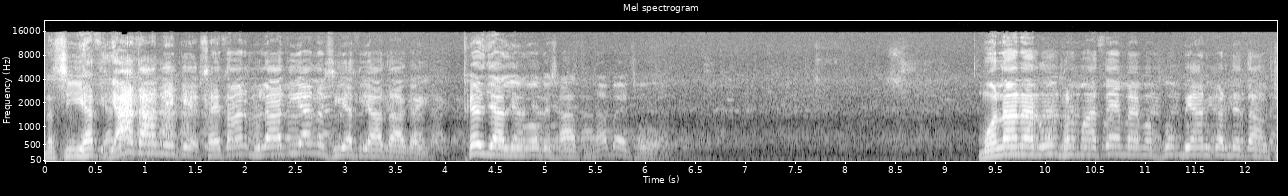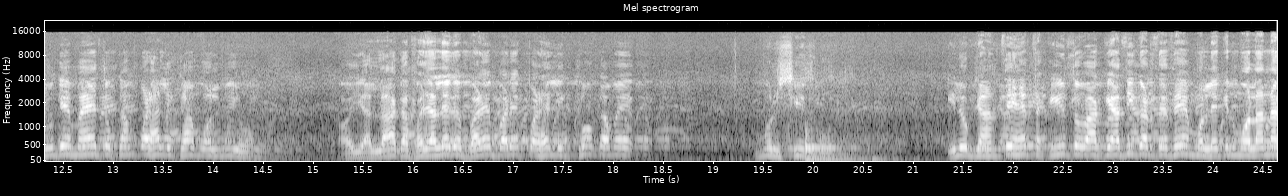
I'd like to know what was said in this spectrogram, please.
नसीहत याद आने के शैतान भुला दिया नसीहत याद आ गई। फिर जालिमों के साथ ना बैठो। मौलाना रूम फरमाते हैं मैं मफहूम बयान कर देता हूँ चूँकि मैं तो कम पढ़ा लिखा मौलवी हूँ। और ये अल्लाह का फजल है कि बड़े बड़े पढ़े लिखों का मैं मुर्शिद हूँ। ये लोग जानते हैं तकीर तो वाकयाती करते थे लेकिन मौलाना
